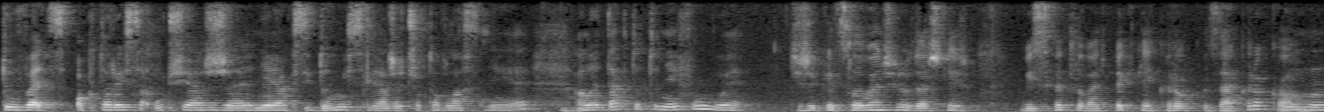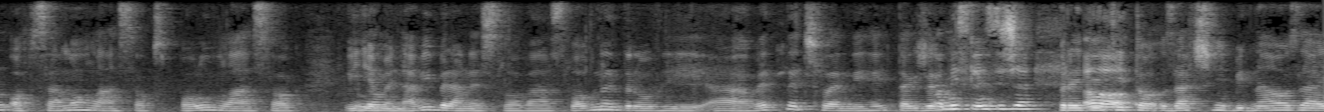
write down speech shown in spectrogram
tú vec, o ktorej sa učia, že nejak si domyslia, že čo to vlastne je. Ale takto to nefunguje. Čiže keď Slovenčinu začneš vysvetľovať pekne krok za krokom, Mhm. od samohlások, spoluhlások, ideme No. na vybrané slova, slovné druhy a vetné členy, hej, takže A myslím si, že pre deti uh, to začne byť naozaj...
